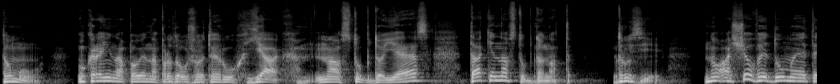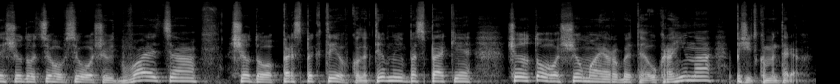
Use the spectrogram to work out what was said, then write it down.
Тому Україна повинна продовжувати рух як на вступ до ЄС, так і на вступ до НАТО. Друзі. Ну а що ви думаєте щодо цього всього, що відбувається, щодо перспектив колективної безпеки, щодо того, що має робити Україна? Пишіть в коментарях.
